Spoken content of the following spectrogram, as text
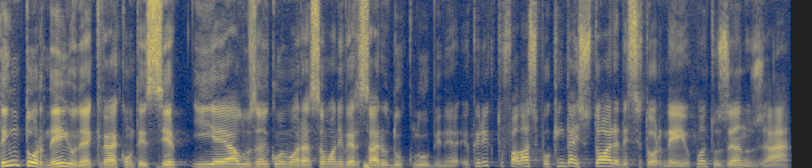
Tem um torneio né, que vai acontecer e é alusão e comemoração ao aniversário do clube. Né? Eu queria que tu falasse um pouquinho da história desse torneio, quantos anos já,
